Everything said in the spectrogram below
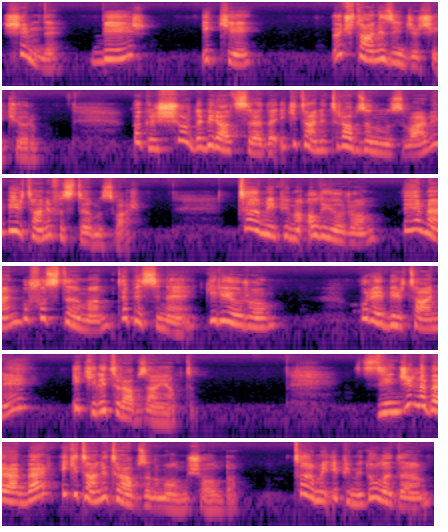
Şimdi 1, 2, 3 tane zincir çekiyorum. Bakın şurada bir alt sırada iki tane trabzanımız var ve bir tane fıstığımız var. Tığım ipimi alıyorum ve hemen bu fıstığımın tepesine giriyorum. Buraya bir tane ikili trabzan yaptım. Zincirle beraber iki tane trabzanım olmuş oldu. Tığımı ipimi doladım.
